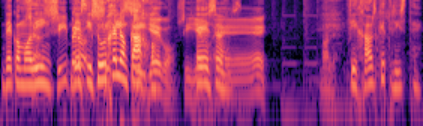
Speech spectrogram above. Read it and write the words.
De comodín. O sea, sí, de si surge sí- lo encajo. Sí llego, sí llego. Eso es. eh, eh. Vale. Fijaos qué triste.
